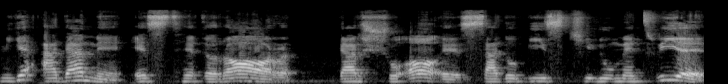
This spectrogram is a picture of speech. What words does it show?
میگه عدم استقرار در شعاع 120 کیلومتری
